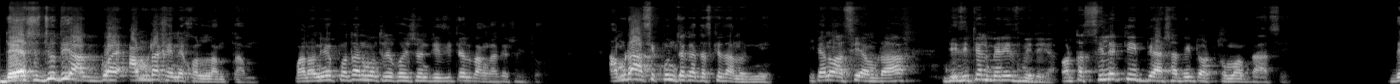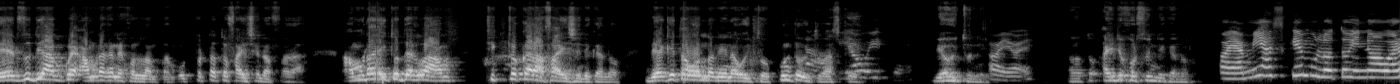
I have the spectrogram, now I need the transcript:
দেশ যদি আগুয়ায় আমরা কেনে করলাম তাম? মাননীয় প্রধানমন্ত্রী কইছেন ডিজিটাল বাংলাদেশ হইতো। আমরা আছি কোন জায়গাতে আজকে জানেননি? এখানেও আছি আমরা ডিজিটাল ম্যানেজ মিডিয়া অর্থাৎ সিলেক্টিভ বিয়াসাদি ডট কম আমরা আছি। দেশ যদি আগুয়ায় আমরা কেনে করলাম তাম? উত্তরটা তো পাইছেন আপনারা। আমরা এই তো দেখলাম টিকটকার আফা আইসেনি কেন বিয়া কি তা অন্যান্য না হইতো? কোনটা হইতো আজকে? বিয়া হইতো। নি? তো আইডিয়া করছেন নি কেন? হয় আমি আজকে মূলত ইনো আমার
